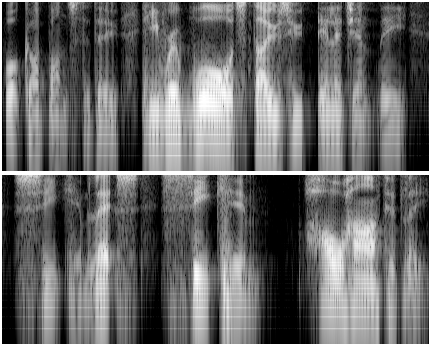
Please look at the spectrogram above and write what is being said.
what God wants to do. He rewards those who diligently seek Him. Let's seek Him wholeheartedly.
